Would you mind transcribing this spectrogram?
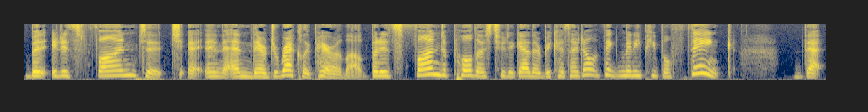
But it is fun to, to and, and they're directly paralleled, but it's fun to pull those two together because I don't think many people think that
